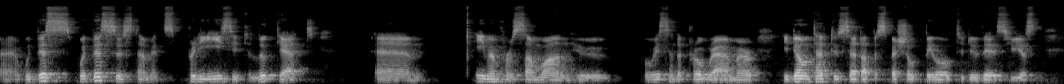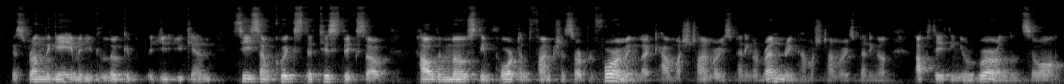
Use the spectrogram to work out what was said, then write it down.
uh, with this with this system, it's pretty easy to look at, um, even for someone who who isn't a programmer. You don't have to set up a special build to do this. You just just run the game and you can look at you, you can see some quick statistics of how the most important functions are performing, like how much time are you spending on rendering, how much time are you spending on updating your world, and so on.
